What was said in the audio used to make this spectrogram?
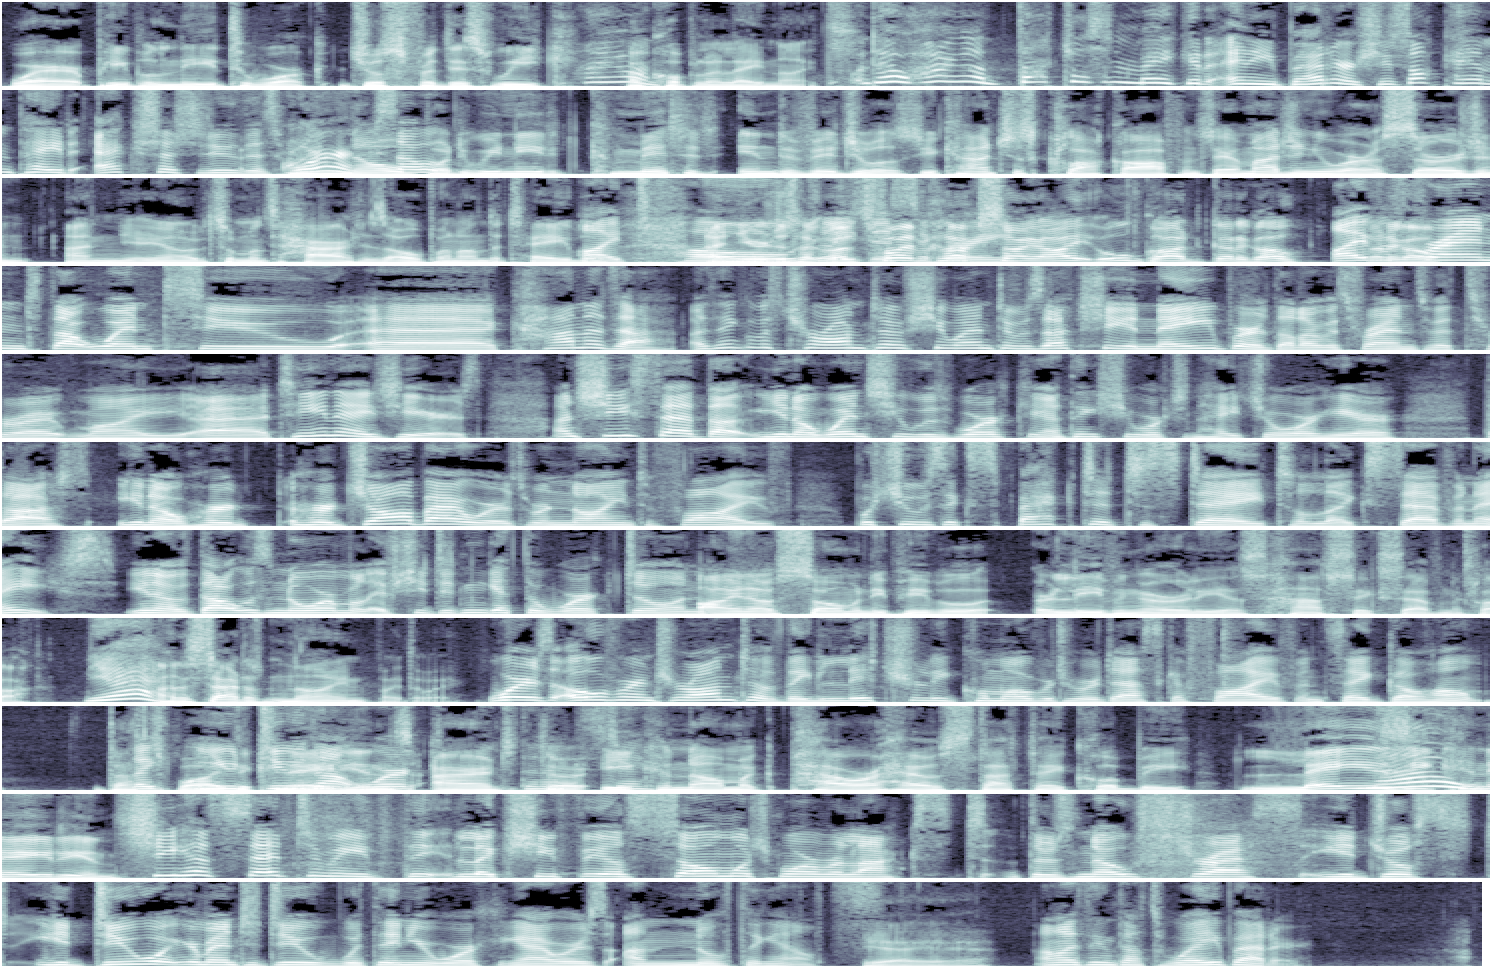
where people need to work just for this week, a couple of late nights. No, hang on. That doesn't make it any better. She's not getting paid extra to do this work. Know, so but we need committed individuals. You can't just clock off and say, "Imagine you were a surgeon and you know someone's heart is open on the table." I and you're just like, "Oh, it's five o'clock. Sorry, I oh god, gotta go." I have gotta a go." friend that went to uh, Canada. I think it was Toronto. She went. It was actually a neighbour that I was friends with throughout my uh, teenage years, and she said that you know when she was working, I think she worked in HR here. That you know her her job hours were nine to five, but she was expected to stay till like seven eight. You know that was normal if she didn't get the work done. I know so many people are leaving early as half six, seven o'clock. Yeah. and it started at nine, by the way. Whereas over in Toronto, they literally come over to her desk at five and say go home. That's Like, why the Canadians aren't the the, next day. economic powerhouse that they could be. Lazy No. Canadians. She has said to me, th- like she feels so much more relaxed. There's no stress. You just you do what you're meant to do within your working hours and nothing else. yeah, yeah. And I think that's way better.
